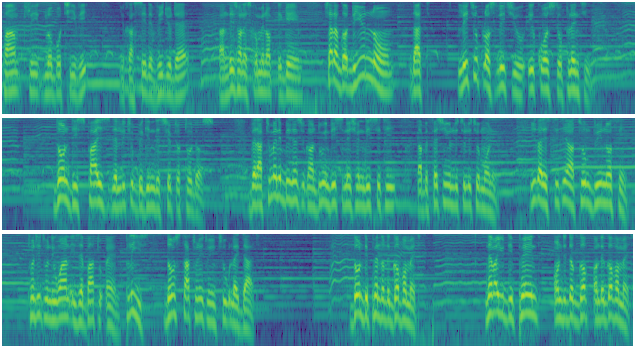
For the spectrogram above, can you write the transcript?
Palm Tree Global TV. You can see the video there and this one is coming up again. Child of God, do you know that little plus little equals to plenty? Don't despise the little beginning the scripture told us. There are too many business you can do in this nation, in this city, that be fetching you little, little money. You that is sitting at home doing nothing. 2021 is about to end. Please don't start 2022 like that. Don't depend on the government. Never you depend on the, gov- on the government.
